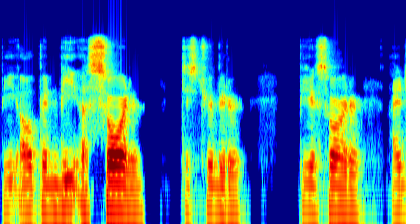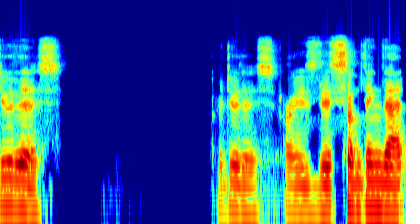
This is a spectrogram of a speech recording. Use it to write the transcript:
Be open, be a sorter, distributor, be a sorter. I do this, or do this, or is this something that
